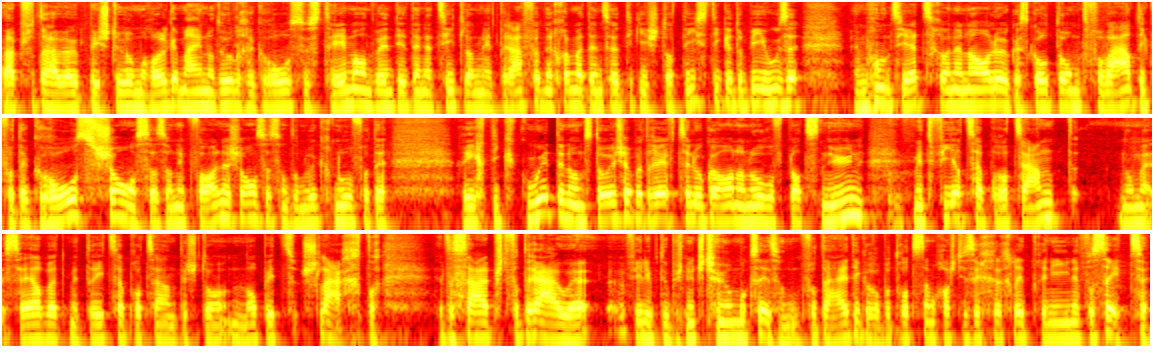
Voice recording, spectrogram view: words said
Selbstvertrauen bei Stürmer allgemein natürlich ein großes Thema. Und wenn die dann eine Zeit lang nicht treffen, dann kommen dann solche Statistiken dabei raus. Wenn wir uns jetzt können anschauen es geht um die Verwertung der Grosschancen, also nicht von allen Chancen, sondern wirklich nur von den richtig guten. Und da ist eben der FC Lugano nur auf Platz 9 mit 14 Prozent. Nur Servet mit 13 Prozent ist da noch ein bisschen schlechter. Das Selbstvertrauen, Philipp, du bist nicht Stürmer, sondern Verteidiger, aber trotzdem kannst du dich sicher ein bisschen versetzen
